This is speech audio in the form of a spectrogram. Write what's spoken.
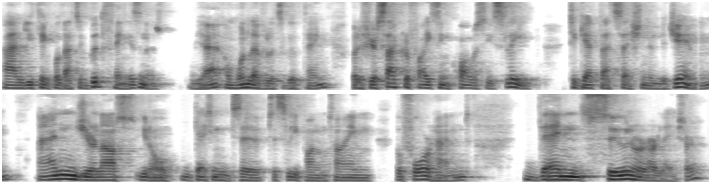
and you think, well, that's a good thing, isn't it? Yeah, on one level, it's a good thing. But if you're sacrificing quality sleep to get that session in the gym and you're not you know getting to, to sleep on time beforehand then sooner or later,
